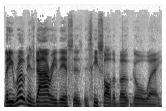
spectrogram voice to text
But he wrote in his diary this as, as he saw the boat go away.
